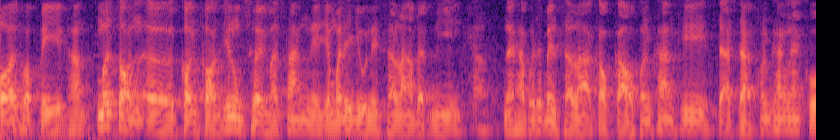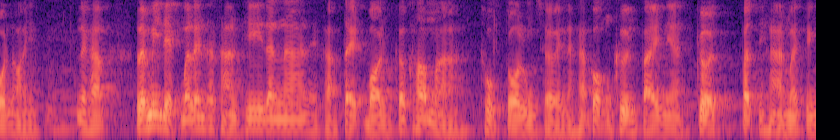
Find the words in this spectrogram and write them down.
ร้อยกว่าปีครับ เมื่อตอนเอ่อก่อนก่อนที่ลุงเชยมาตั้งเนี่ยยังไม่ได้อยู่ในศาลาแบบนี้ครับนะครับก็จะเป็นศาลาเก่าๆค่อนข้างที่จะจะค่อนข้างน่ากลัวหน่อยนะครับแล้วมีเด็กมาเล่นสถานที่ด้านหน้าเลยครับเตะบอลก็เข้ามาถูกตัวลุงเชยนะครับกลางคืนไปเนี่ยเกิดปาฏิหารย์หมายถึง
